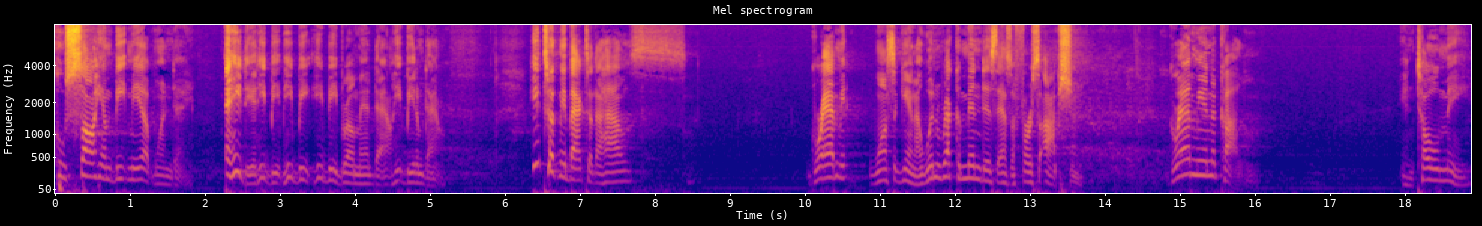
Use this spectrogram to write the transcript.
who saw him beat me up one day. And he did. He beat, he beat, he beat bro man down. He beat him down. He took me back to the house, grabbed me. Once again, I wouldn't recommend this as a first option grabbed me in the collar and told me,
